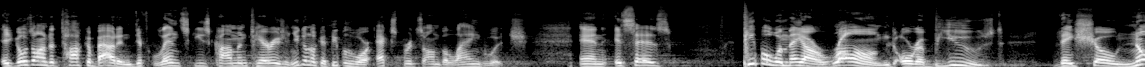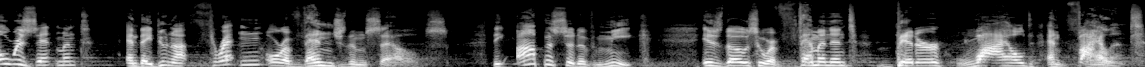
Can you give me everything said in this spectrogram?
It goes on to talk about in different Lenski's commentaries, and you can look at people who are experts on the language. And it says, people, when they are wronged or abused, they show no resentment and they do not threaten or avenge themselves. The opposite of meek is those who are vehement, bitter, wild, and violent.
